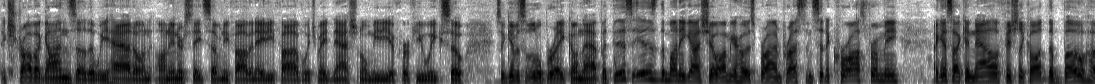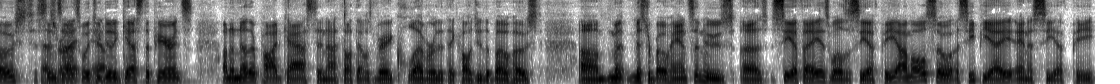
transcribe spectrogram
extravaganza that we had on, on Interstate 75 and 85, which made national media for a few weeks. So, so give us a little break on that. But this is the Money Guy Show. I'm your host, Brian Preston. Sitting across from me, I guess I can now officially call it the Bo host, since right, that's what yep. you did a guest appearance on another podcast, and I thought that was very clever that they called you the Bo host. Um, M- Mr. Bo Hanson, who's a CFA as well as a CFP. I'm also a CPA and a CFP.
